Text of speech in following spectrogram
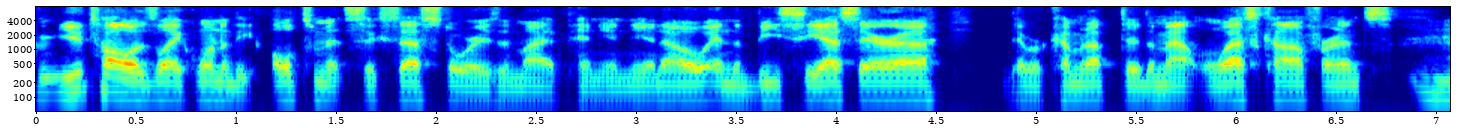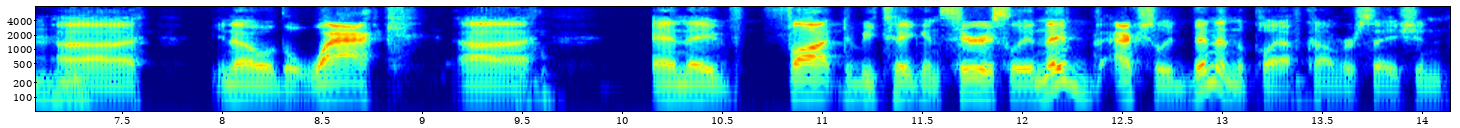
Utah is like one of the ultimate success stories in my opinion you know in the BCS era they were coming up through the Mountain West Conference mm-hmm. uh you know the WAC, uh and they've fought to be taken seriously and they've actually been in the playoff conversation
